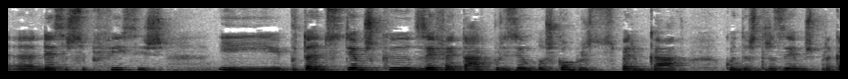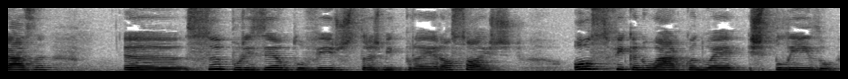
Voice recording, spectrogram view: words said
uh, nessas superfícies e, portanto, se temos que desinfetar, por exemplo, as compras do supermercado quando as trazemos para casa, uh, se, por exemplo, o vírus se transmite por aerossóis ou se fica no ar quando é expelido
